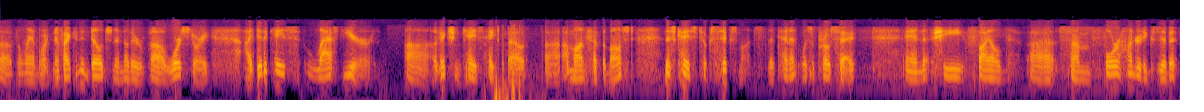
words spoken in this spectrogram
uh, the landlord. And if I can indulge in another uh, war story, I did a case last year. Uh, eviction case takes about uh, a month at the most. This case took six months. The tenant was a pro se, and she filed uh, some 400 exhibits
